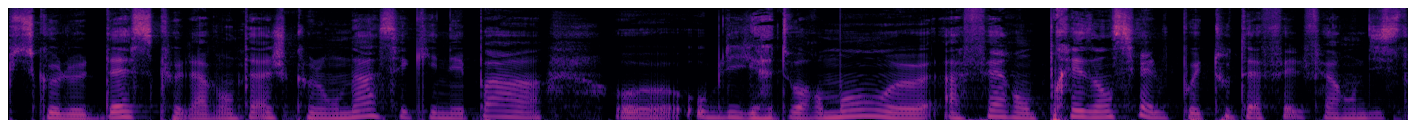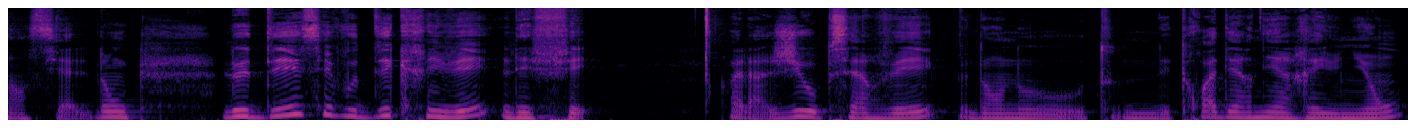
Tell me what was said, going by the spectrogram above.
puisque le desk, l'avantage que l'on a, c'est qu'il n'est pas euh, obligatoirement euh, à faire en présentiel. Vous pouvez tout à fait le faire en distanciel. Donc le D, c'est vous décrivez les faits. Voilà, j'ai observé dans nos, les trois dernières réunions,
